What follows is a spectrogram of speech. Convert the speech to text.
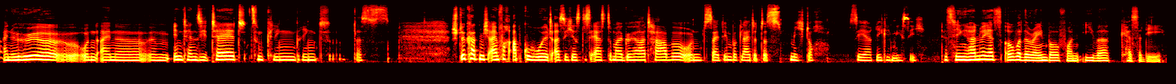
eine Höhe und eine ähm, Intensität zum Klingen bringt, das Stück hat mich einfach abgeholt, als ich es das erste Mal gehört habe und seitdem begleitet es mich doch sehr regelmäßig. Deswegen hören wir jetzt Over the Rainbow von Eva Cassidy.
